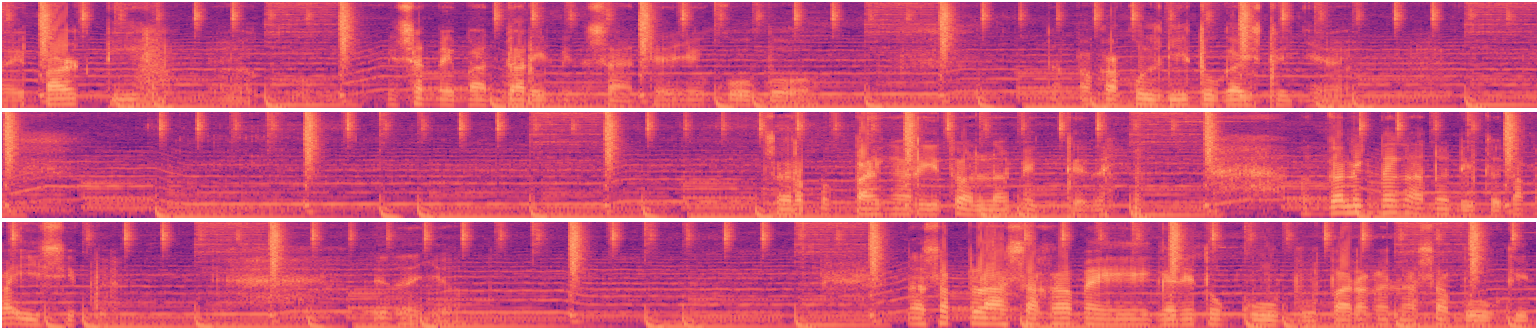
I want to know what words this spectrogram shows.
may party uh, kung- minsan may banda rin minsan yan yung kubo. Napaka cool dito guys din niya sarap magpahinga rito ang lamig din. Ang galing ng ano dito nakaisip. Dito nyo. Nasa plaza ka may ganitong kubo para ka nasa bukid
